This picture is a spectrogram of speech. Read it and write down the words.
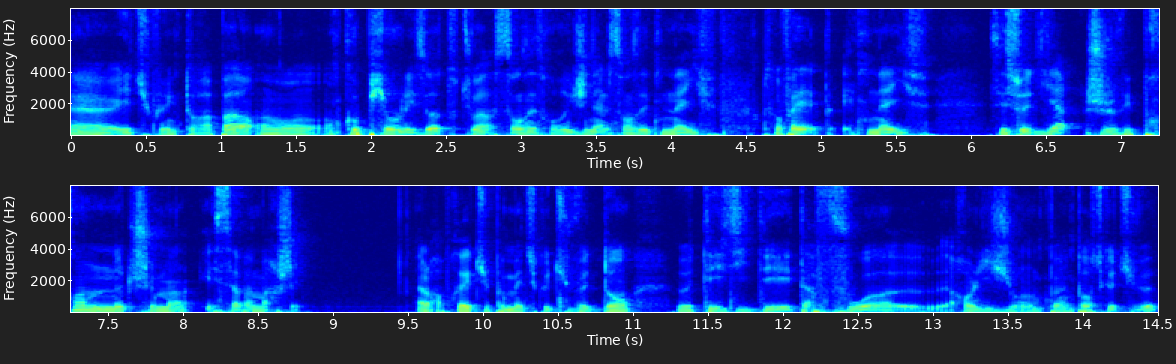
euh, et tu connecteras pas en, copiant les autres, tu vois, sans être original, sans être naïf. Parce qu'en fait, être naïf, c'est se dire je vais prendre notre chemin et ça va marcher. Alors après, tu peux mettre ce que tu veux dedans, euh, tes idées, ta foi, euh, la religion, peu importe ce que tu veux.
